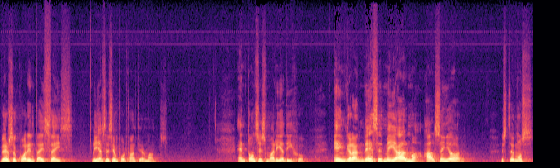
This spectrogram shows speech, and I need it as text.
verso 46, y eso es importante hermanos. Entonces María dijo, engrandece mi alma al Señor. Estamos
